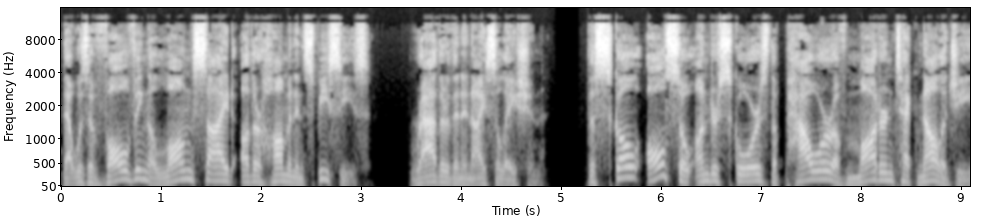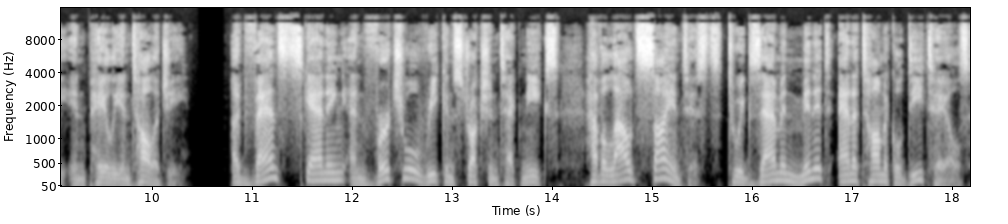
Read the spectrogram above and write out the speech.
that was evolving alongside other hominin species, rather than in isolation. The skull also underscores the power of modern technology in paleontology. Advanced scanning and virtual reconstruction techniques have allowed scientists to examine minute anatomical details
